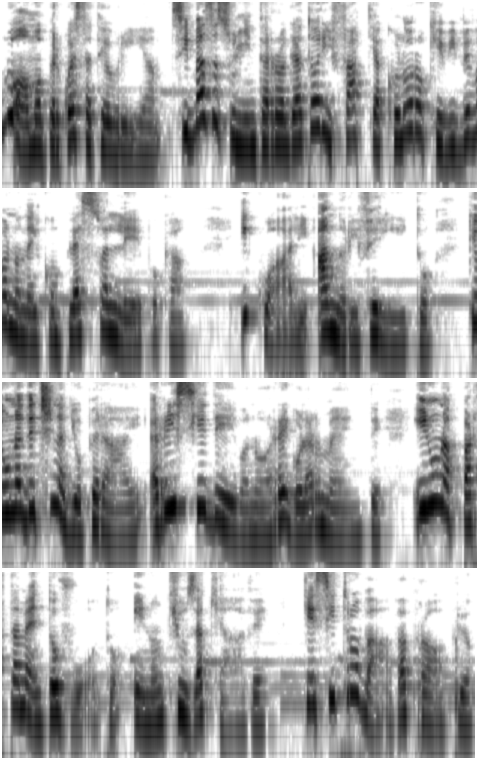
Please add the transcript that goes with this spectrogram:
L'uomo, per questa teoria, si basa sugli interrogatori fatti a coloro che vivevano nel complesso all'epoca, i quali hanno riferito che una decina di operai risiedevano regolarmente in un appartamento vuoto e non chiuso a chiave che si trovava proprio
